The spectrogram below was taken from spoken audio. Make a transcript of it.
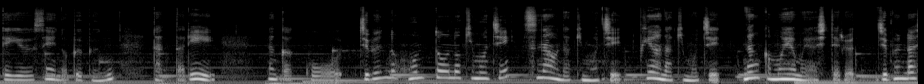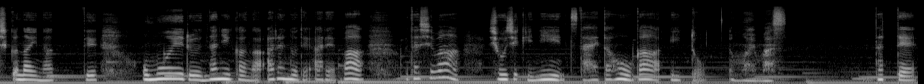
ていう性の部分だったりなんかこう自分の本当の気持ち素直な気持ちピュアな気持ちなんかモヤモヤしてる自分らしくないなって思える何かがあるのであれば私は正直に伝えた方がいいと思います。だって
